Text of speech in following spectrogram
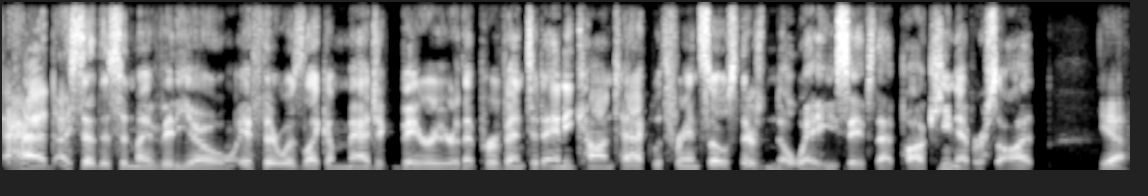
had I said this in my video, if there was like a magic barrier that prevented any contact with Francouz, there's no way he saves that puck. He never saw it. yeah,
